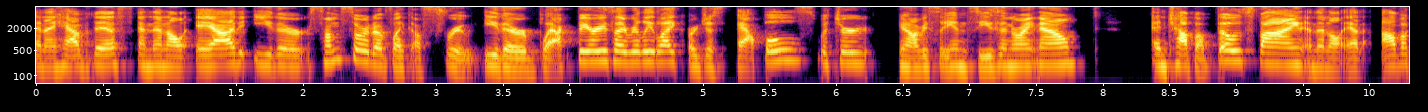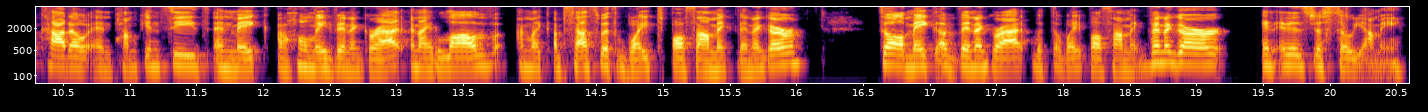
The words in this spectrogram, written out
and I have this. And then I'll add either some sort of like a fruit, either blackberries I really like or just apples, which are you know, obviously in season right now, and chop up those fine. And then I'll add avocado and pumpkin seeds and make a homemade vinaigrette. And I love, I'm like obsessed with white balsamic vinegar. So I'll make a vinaigrette with the white balsamic vinegar and it is just so yummy.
